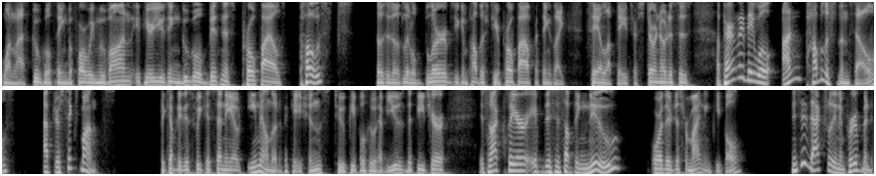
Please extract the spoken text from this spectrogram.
One last Google thing before we move on. If you're using Google Business Profiles posts, those are those little blurbs you can publish to your profile for things like sale updates or store notices. Apparently they will unpublish themselves after six months, the company this week is sending out email notifications to people who have used the feature. It's not clear if this is something new or they're just reminding people. This is actually an improvement.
